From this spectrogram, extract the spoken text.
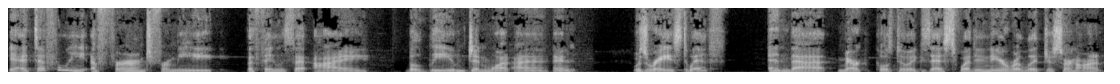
yeah, it definitely affirmed for me the things that I believed and what I was raised with, and that miracles do exist, whether you're religious or not.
